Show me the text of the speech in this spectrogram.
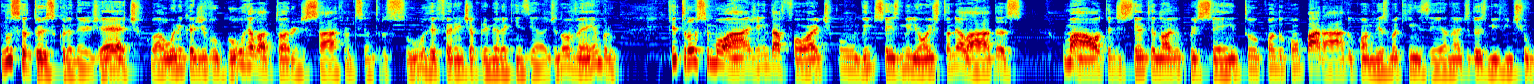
No setor escuro-energético, a Única divulgou o relatório de safra do Centro-Sul referente à primeira quinzena de novembro, que trouxe moagem da Forte com 26 milhões de toneladas, uma alta de 109% quando comparado com a mesma quinzena de 2021.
